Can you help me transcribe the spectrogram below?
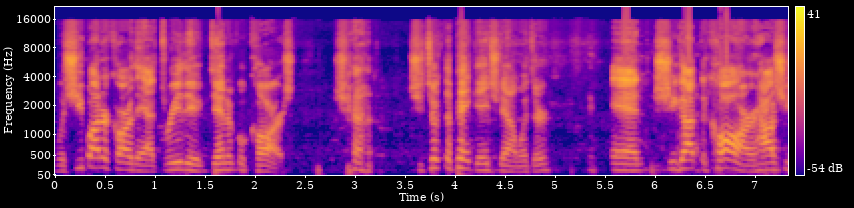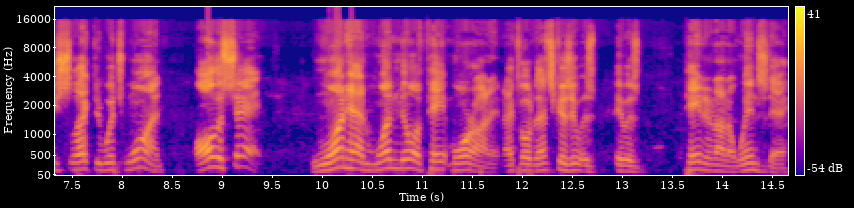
When she bought her car, they had three of the identical cars. She, she took the paint gauge down with her, and she got the car. How she selected which one, all the same. One had one mil of paint more on it. I told her that's because it was it was painted on a Wednesday.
